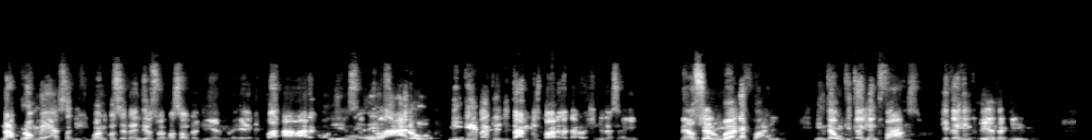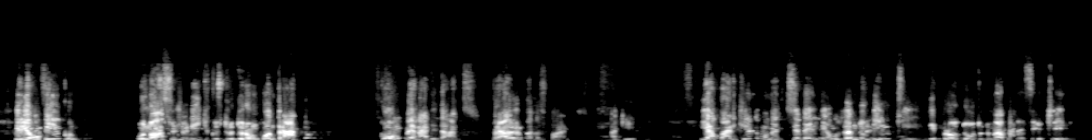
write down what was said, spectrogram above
na promessa de que quando você vender, você vai passar o seu dinheiro para ele. Para com isso. É claro! Ninguém vai acreditar numa história da carochinha dessa aí. Né? O ser humano é falho. Então, o que, que a gente faz? O que, que a gente fez aqui? Criou um vínculo. O nosso jurídico estruturou um contrato com penalidades para ambas as partes aqui. E a partir do momento que você vendeu usando o link de produto do meu Fit,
